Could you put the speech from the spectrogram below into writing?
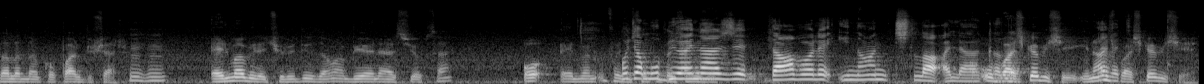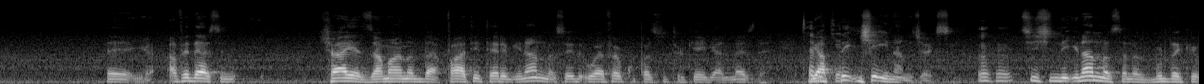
dalından kopar düşer. Elma bile çürüdüğü zaman bir enerjisi yoksa o elmanın ufacık Hocam bu biyoenerji daha böyle inançla alakalı. O başka bir şey. İnanç Evet. başka bir şey. Ya, affedersin şayet zamanında Fatih Terim inanmasaydı UEFA kupası Türkiye'ye gelmezdi. Tabii Yaptığı ki. işe inanacaksın. Siz şimdi inanmasanız buradaki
